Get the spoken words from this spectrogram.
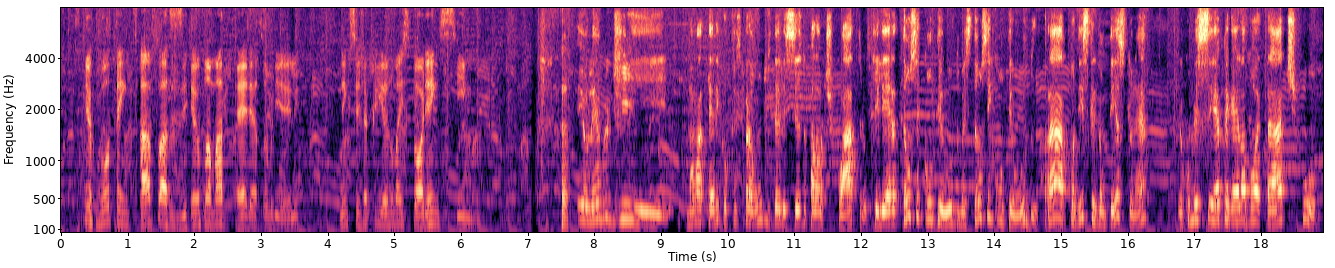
eu vou tentar fazer uma matéria sobre ele, nem que seja criando uma história em cima. Eu lembro de uma matéria que eu fiz para um dos DLCs do Fallout 4, que ele era tão sem conteúdo, mas tão sem conteúdo, para poder escrever um texto, né? Eu comecei a pegar e elaborar, tipo,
